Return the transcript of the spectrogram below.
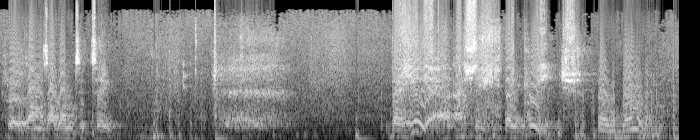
for as long as I wanted to. But here, actually, they preach all morning.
